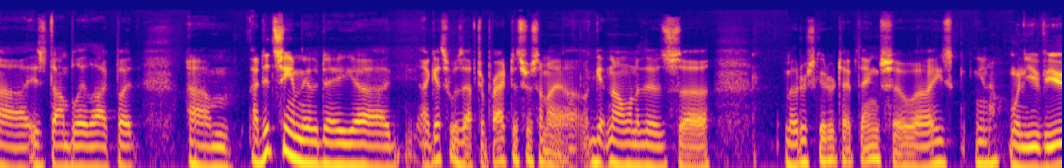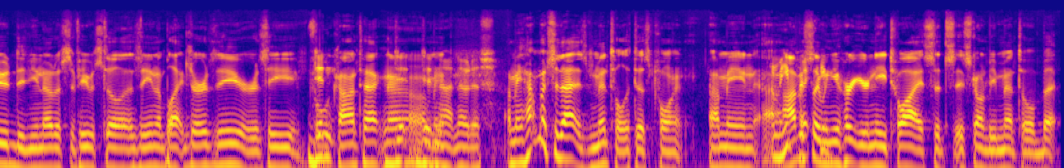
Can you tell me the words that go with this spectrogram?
uh, is Dom Blaylock, but um, I did see him the other day. Uh, I guess it was after practice or something, uh, getting on one of those uh, motor scooter type things. So uh, he's, you know. When you viewed, did you notice if he was still is he in a black jersey or is he full Didn't, contact now? Did, did I mean, not notice. I mean, how much of that is mental at this point? I mean, I mean obviously, he, when you hurt your knee twice, it's it's going to be mental. But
